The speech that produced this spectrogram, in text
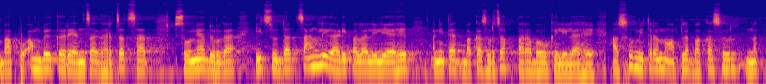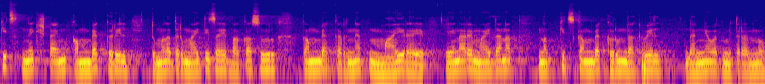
बापू आंबेडकर यांचा घरचाच साथ सोन्या दुर्गा ही सुद्धा चांगली गाडी पलालेली आहे. आणि त्यात बकासूरचा पराभव केलेला आहे. असो मित्रांनो आपला बकासूर नक्कीच नेक्स्ट टाईम कमबॅक करेल. तुम्हाला तर माहितीच आहे बकासूर कमबॅक करण्यात माहीर आहे. येणाऱ्या मैदानात नक्कीच कमबॅक करून दाखवेल. धन्यवाद मित्रांनो.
